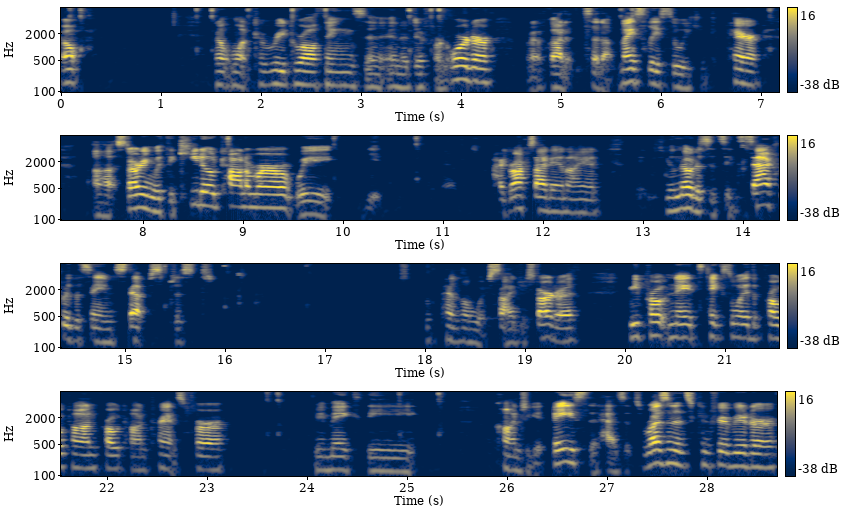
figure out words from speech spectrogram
Oh, I don't want to redraw things in, in, a different order, but I've got it set up nicely so we can compare. Uh, starting with the keto tautomer, we hydroxide anion. You'll notice it's exactly the same steps, just depends on which side you start with. Deprotonates, takes away the proton, proton transfer. We make the conjugate base that has its resonance contributor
